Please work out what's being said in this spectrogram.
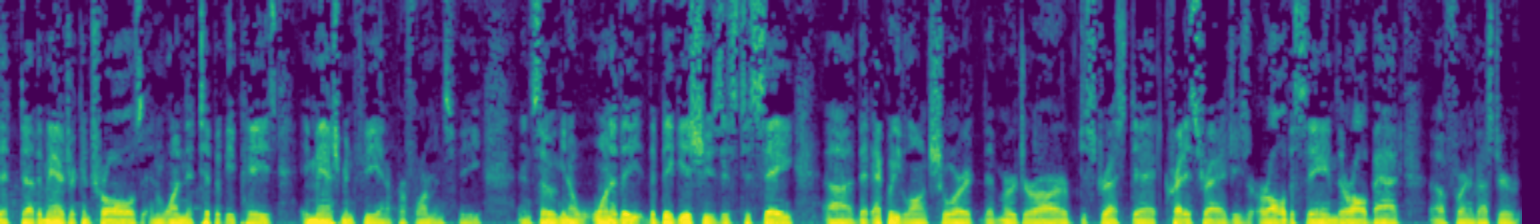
that uh, the manager controls and one that typically pays a management fee and a performance fee. And so, you know, one of the, the big issues is to say uh, that equity long short, that merger arb, distressed debt, credit strategies are all the same. They're all bad uh, for an investor.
